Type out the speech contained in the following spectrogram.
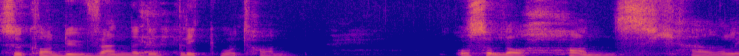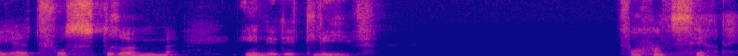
så kan du vende ditt blikk mot Han. Og så la Hans kjærlighet få strømme inn i ditt liv. For han ser deg.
